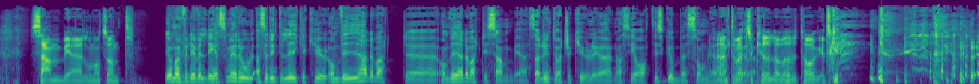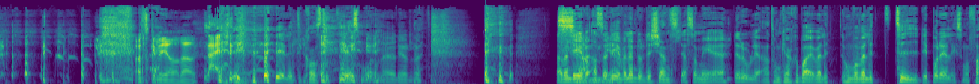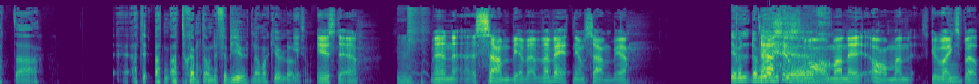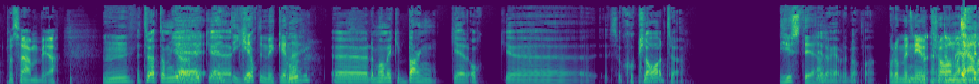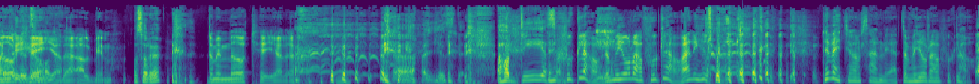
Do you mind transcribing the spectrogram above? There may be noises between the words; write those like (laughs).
Zambia eller något sånt. Jo men för det är väl det som är roligt, alltså det är inte lika kul om vi hade varit, eh, om vi hade varit i Zambia så hade det inte varit så kul att göra en asiatisk gubbe som det Det hade inte varit att så kul överhuvudtaget. (laughs) Vad ska vi göra där? Nej, (laughs) det är lite konstigt resmål, det är rätt. (laughs) Ja, men det, är, väl- alltså, det är väl ändå det känsliga som är det roliga, att hon kanske bara är väldigt, hon var väldigt tidig på det liksom och fatta eh, att, att, att skämta om det förbjudna var kul då liksom. Just det. Mm. Men eh, Zambia, vad, vad vet ni om Zambia? Det är väl, de Det gör här känns som mycket, Arman, är- Arman skulle vara Mm. expert på Zambia. Mm. jag tror att de gör Eh, mycket inte jättemycket, nej. klockor, eh, de har mycket banker och eh, så choklad tror jag. Just det, Det är de jävligt bra på. Och de är de neutrala i är alla krig. mörkhyade Albin. Vad sa du? De är mörkhyade. (laughs) (laughs) ja, just det. Jaha, det är sant. Choklad, de är gjorda av choklad allihopa. (laughs) det vet jag om Zambia, att de är gjorda av choklad. (laughs)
